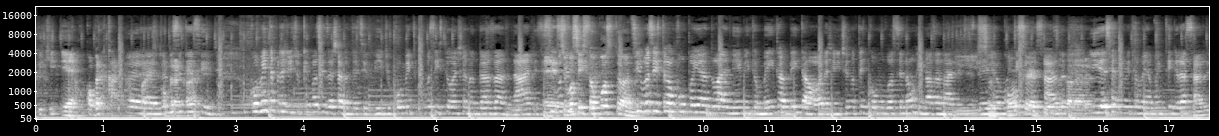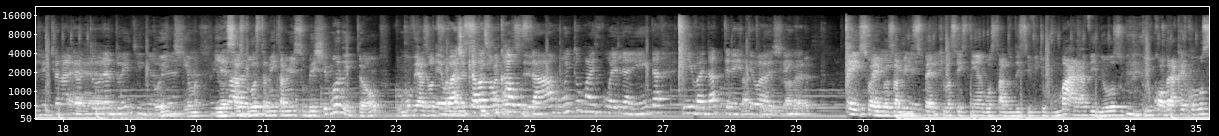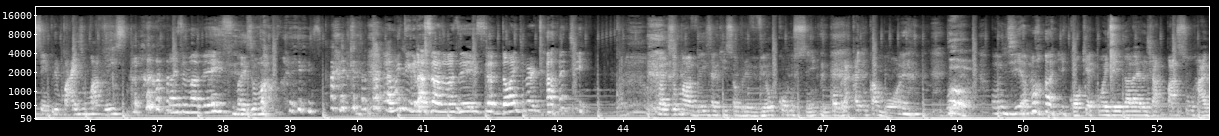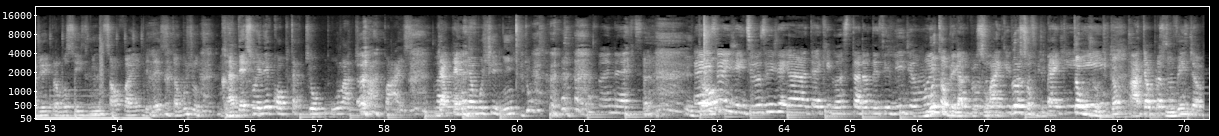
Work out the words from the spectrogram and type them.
Pick, é, Cobra rapaz. É, não Cobra se decide. Comenta pra gente o que vocês acharam desse vídeo. Comenta o que vocês estão achando das análises. É, se vocês estão gostando. Se vocês estão acompanhando o anime também, tá bem da hora, gente. Não tem como você não rir nas análises Isso, dele. É muito certeza, engraçado. galera. E esse anime também é muito engraçado, gente. A narradora é, doidinha. Doidinha, né? mano. E essas duas também tá me subestimando, então vamos ver as outras Eu acho que elas vão vai acontecer. causar muito mais com ele ainda e vai dar treta, Tá eu tudo, acho. galera. É isso aí, meus amigos. Espero que vocês tenham gostado desse vídeo maravilhoso. E o Cobra Kai, como sempre, mais uma vez. Mais uma vez. Mais uma vez. É muito engraçado fazer isso. Dói de verdade. Mais uma vez aqui sobreviveu, como sempre. O Cobra Kai nunca morre. Um dia morre. Qualquer coisa aí, galera, eu já passo um rádio aí pra vocês virem me salvar, hein? Beleza? Tamo junto. Já desce um helicóptero aqui, eu pulo aqui, rapaz. Vai Já pego nessa. minha mochilinha. Vai nessa. É Então, isso aí, gente. Se vocês chegaram até aqui e gostaram desse vídeo, muito, muito obrigado pelo seu like, pelo seu feedback. Tamo junto. Então, até o próximo vídeo.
